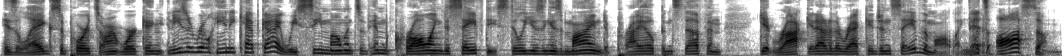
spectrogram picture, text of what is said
His leg supports aren't working, and he's a real handicapped guy. We see moments of him crawling to safety, still using his mind to pry open stuff and get Rocket out of the wreckage and save them all. Like that's awesome.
